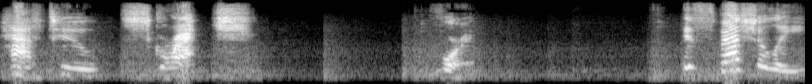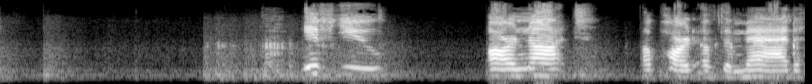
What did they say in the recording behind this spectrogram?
have to scratch for it, especially if you are not a part of the mad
